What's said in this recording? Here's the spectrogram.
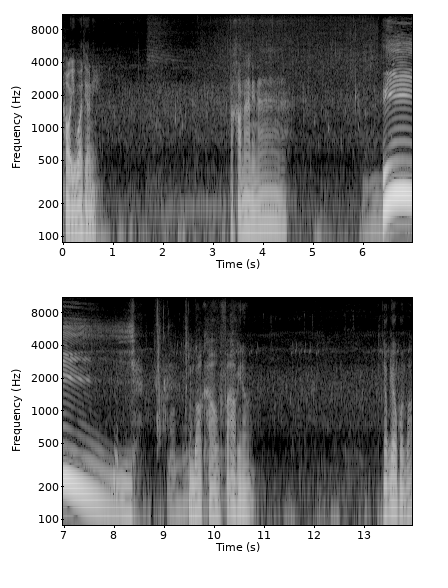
เขาอีกว่าเสียวนี่ปลาขาวหน้าเนี่ยนะอืมวิบ่มีบ่เขาเฝ้าวพี่น้องยกเลี้ยวผลบ่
